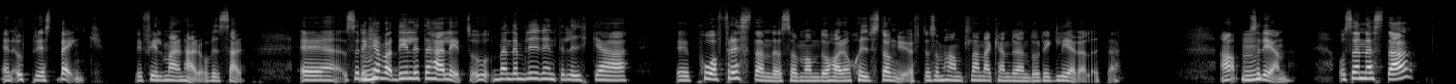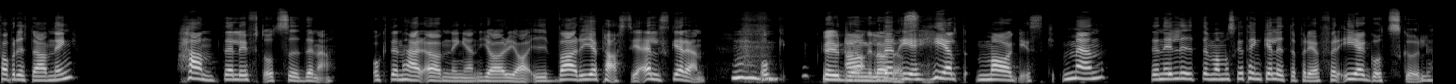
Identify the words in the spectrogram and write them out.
en upprest bänk. Vi filmar den här och visar. Eh, så det, Mm. kan vara, det är lite härligt, och, men den blir inte lika eh, påfrestande som om du har en skivstång ju, eftersom hantlarna kan du ändå reglera lite. Ja, Mm. så det är en. Och sen nästa favoritövning. Hantellyft åt sidorna. Och den här övningen gör jag i varje pass. Jag älskar den. Och Jag gjorde ja, den i lördags. den är helt magisk. Men den är lite, man måste tänka lite på det för egots skull.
